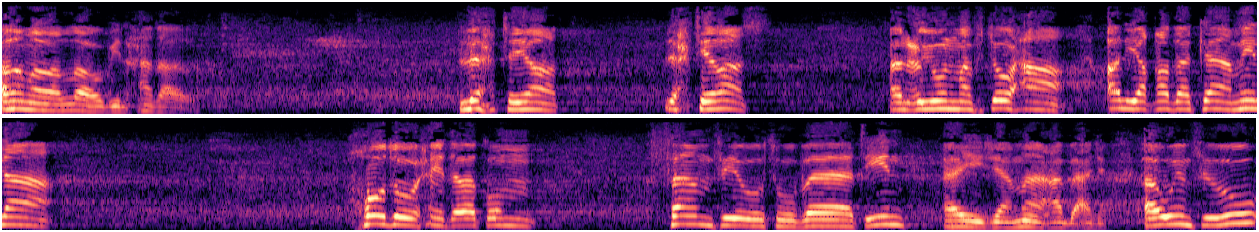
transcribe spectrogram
أمر الله بالحذر. الاحتياط الاحتراس. العيون مفتوحة اليقظة كاملة. خذوا حذركم. فانفروا ثبات أي جماعة بعد. أو انفروا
